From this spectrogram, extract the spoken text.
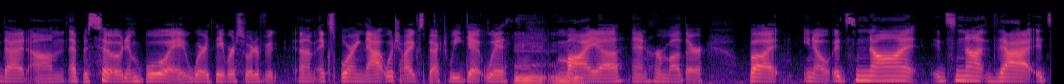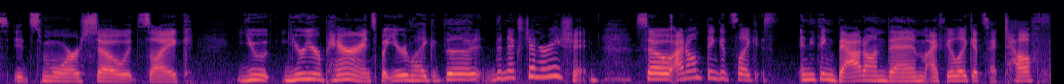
that um, episode in boy where they were sort of um, exploring that which i expect we get with maya and her mother. But you know it's not it's not that. It's it's more so it's like you you're your parents but you're like the the next generation. So i don't think it's like anything bad on them. I feel like it's a tough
